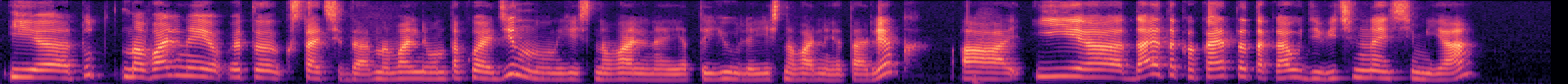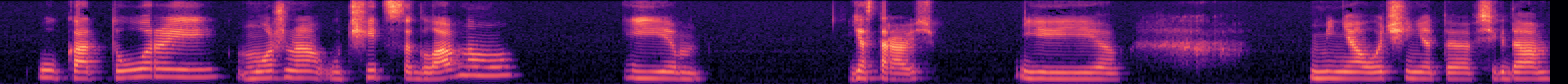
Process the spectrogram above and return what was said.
И э, тут Навальный, это, кстати, да, Навальный, он такой один, но он есть Навальный, это Юля, есть Навальный, это Олег. А, и э, да, это какая-то такая удивительная семья, у которой можно учиться главному. И я стараюсь и меня очень это всегда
